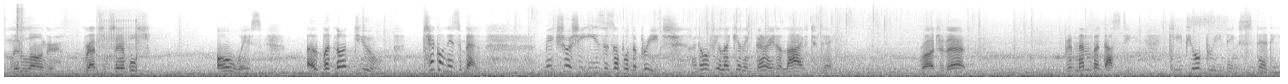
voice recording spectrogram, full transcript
little longer. Grab some samples? Always. Uh, but not you. Check on Isabel. Make sure she eases up on the breach. I don't feel like getting buried alive today. Roger that. Remember, Dusty, keep your breathing steady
